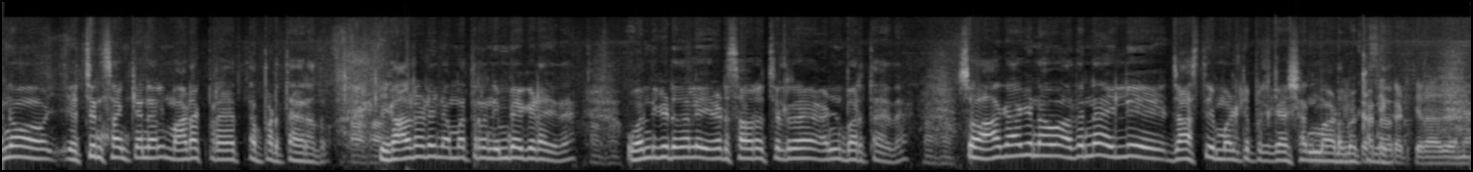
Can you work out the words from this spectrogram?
ಏನೋ ಹೆಚ್ಚಿನ ಸಂಖ್ಯೆನಲ್ಲಿ ಮಾಡಕ್ಕೆ ಪ್ರಯತ್ನ ಪಡ್ತಾ ಇರೋದು. ಈಗ ಆಲ್ರೆಡಿ ನಮ್ಮ ಹತ್ರ ನಿಂಬೆ ಗಿಡ ಇದೆ. ಒಂದು ಗಿಡದಲ್ಲಿ ಎರಡು ಸಾವಿರ ಚಿಲ್ಲರೆ ಹಣ್ಣು ಬರ್ತಾ ಇದೆ. ಸೊ ಹಾಗಾಗಿ ನಾವು ಅದನ್ನ ಇಲ್ಲಿ ಜಾಸ್ತಿ ಮಲ್ಟಿಪ್ಲಿಕೇಶನ್ ಮಾಡ್ಬೇಕು. ಕಟ್ತೀರಾ ಅದೇನೆ?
